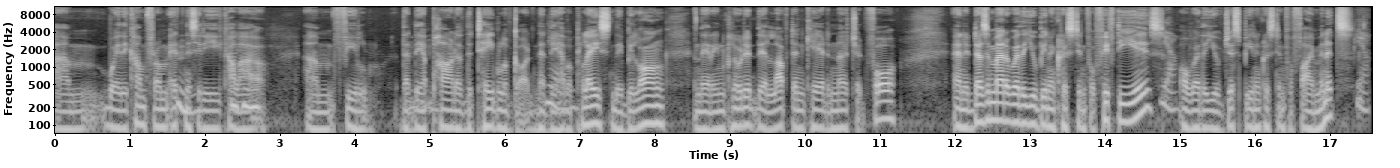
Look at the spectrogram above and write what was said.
um, where they come from, ethnicity, color, um, feel that they are part of the table of God, that they have a place, they belong, and they're included, they're loved and cared and nurtured for. And it doesn't matter whether you've been a Christian for 50 years Yeah. or whether you've just been a Christian for five minutes Yeah.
